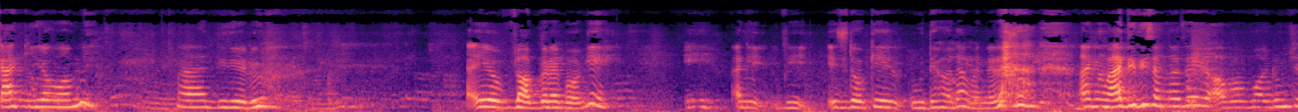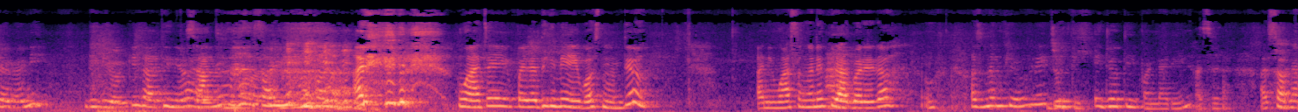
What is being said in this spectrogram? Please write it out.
काकी र मम्मी। दिदीहरू। यो भ्लग गराएको हो कि? अनि इज इट ओके ऊ देखाउँदा भनेर। अनि उहाँ दिदीसँग चाहिँ अब म रुम सेयर गर्ने दिदी हो कि साथी नै हो अनि उहाँ चाहिँ पहिलादेखि नै यहीँ बस्नुहुन्थ्यो। अनि उहाँसँग नै कुरा गरेर हजुर नाम के हो रे? ज्योति। ए ज्योति भण्डारी होइन? हजुर। हजुर सपना।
